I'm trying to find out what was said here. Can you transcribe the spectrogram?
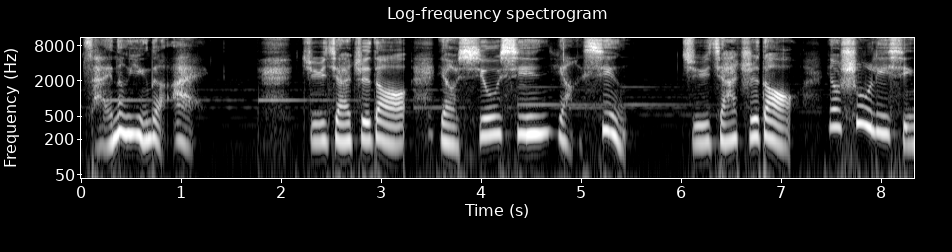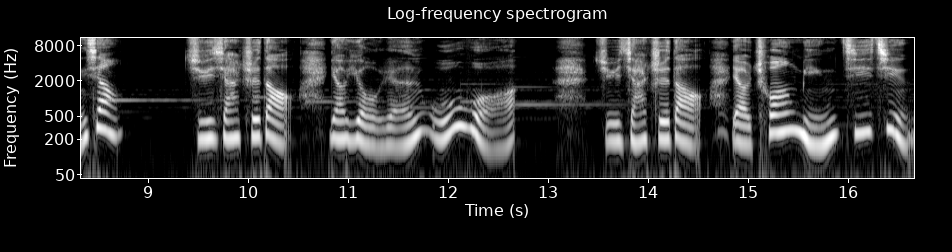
才能赢得爱；居家之道，要修心养性；居家之道，要树立形象；居家之道，要有人无我；居家之道，要窗明几净。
